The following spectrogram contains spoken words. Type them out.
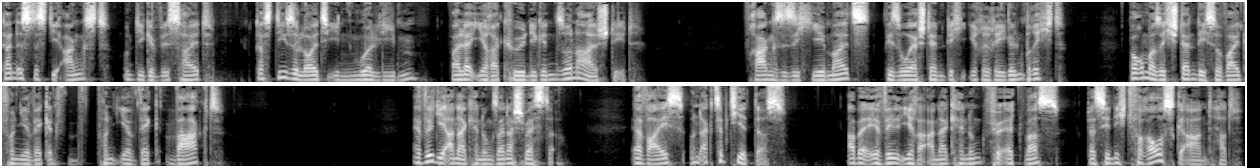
dann ist es die Angst und die Gewissheit, dass diese Leute ihn nur lieben, weil er ihrer Königin so nahe steht. Fragen Sie sich jemals, wieso er ständig ihre Regeln bricht? Warum er sich ständig so weit von ihr weg, von ihr weg wagt? Er will die Anerkennung seiner Schwester. Er weiß und akzeptiert das. Aber er will ihre Anerkennung für etwas, das sie nicht vorausgeahnt hat,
